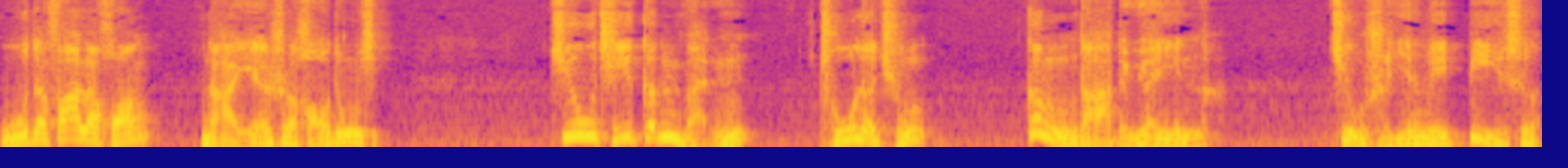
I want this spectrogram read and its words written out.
捂得发了黄，那也是好东西。究其根本，除了穷，更大的原因呐，就是因为闭塞。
